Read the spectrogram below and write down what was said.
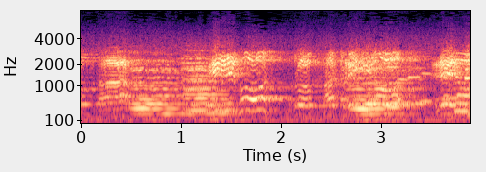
volontà il vostro padrino le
